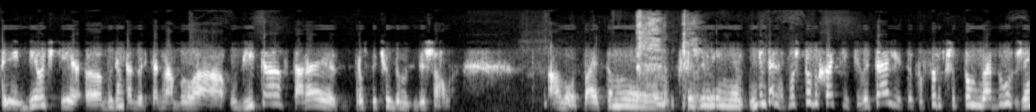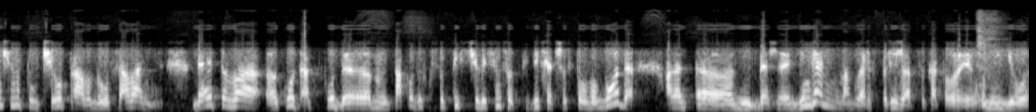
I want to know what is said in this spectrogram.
И девочки, э, будем так говорить, одна была убита, вторая просто чудом сбежала. А вот, поэтому, к сожалению, ментальность. Ну что вы хотите? В Италии только в 46 году женщина получила право голосования. До этого э, код, от кода, э, по кодексу 1856 года она э, даже деньгами не могла распоряжаться, которые у нее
